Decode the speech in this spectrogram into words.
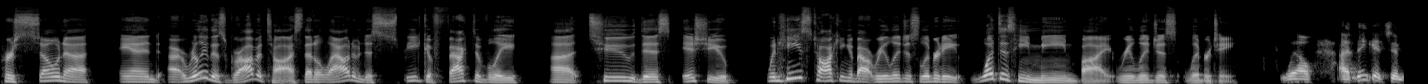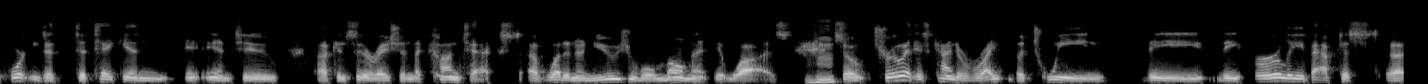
persona and uh, really this gravitas that allowed him to speak effectively uh, to this issue. When he's talking about religious liberty, what does he mean by religious liberty? Well, I think it's important to, to take in into uh, consideration the context of what an unusual moment it was. Mm-hmm. So Truett is kind of right between the the early Baptist uh,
